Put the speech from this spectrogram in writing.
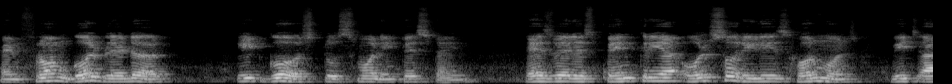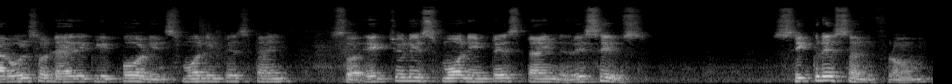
and from gallbladder it goes to small intestine as well as pancreas also release hormones which are also directly poured in small intestine. So actually small intestine receives secretion from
